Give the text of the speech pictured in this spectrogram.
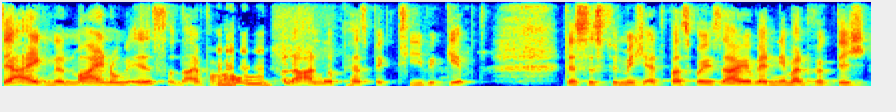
der eigenen Meinung ist und einfach mhm. auch eine andere Perspektive gibt. Das ist für mich etwas, wo ich sage, wenn jemand wirklich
